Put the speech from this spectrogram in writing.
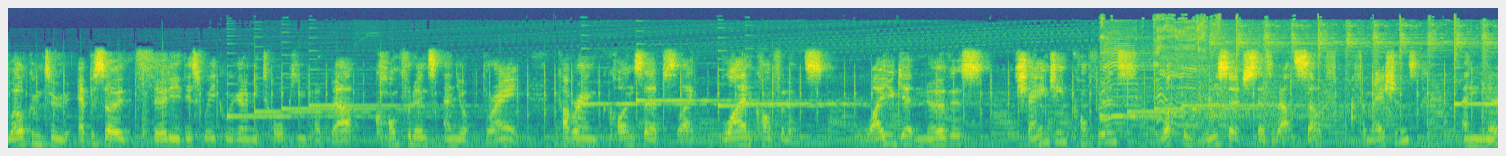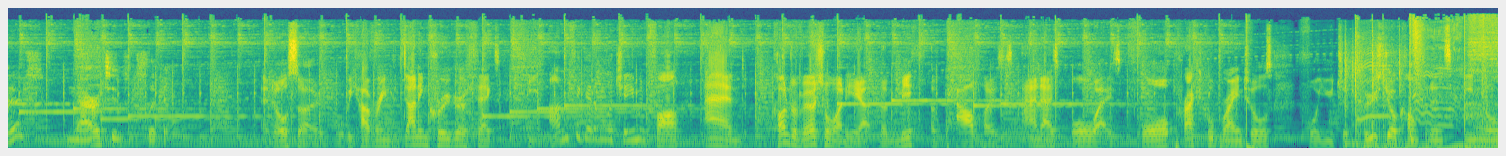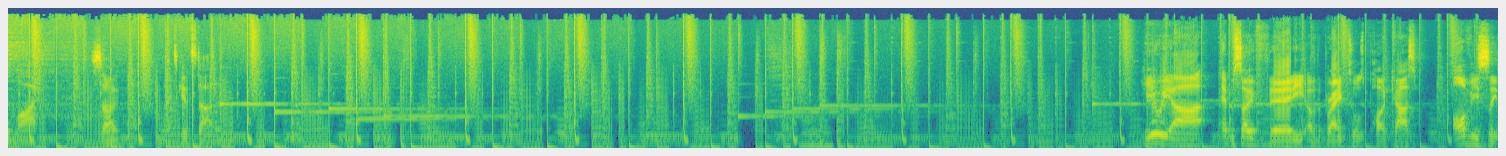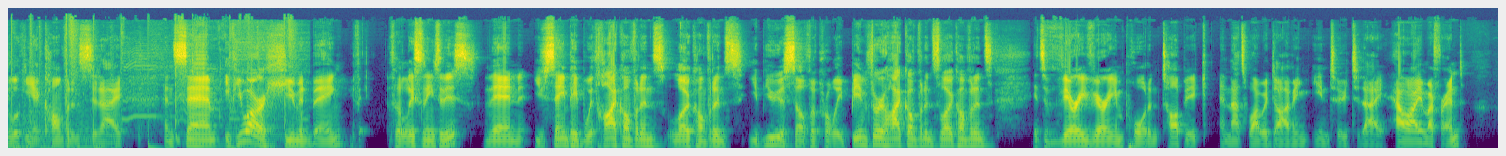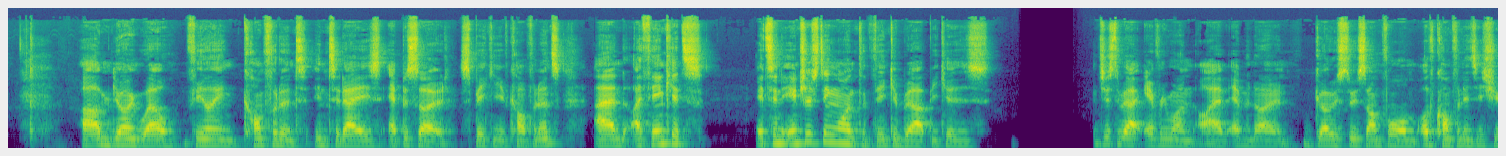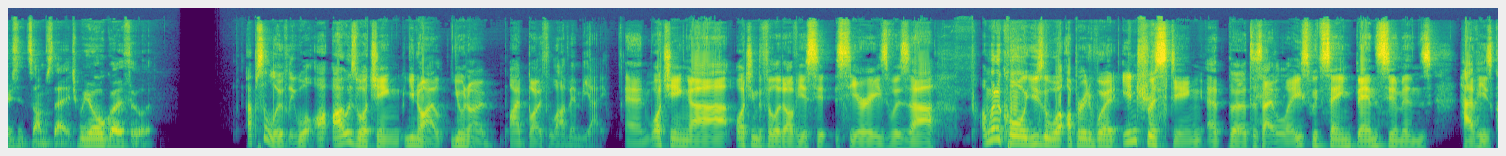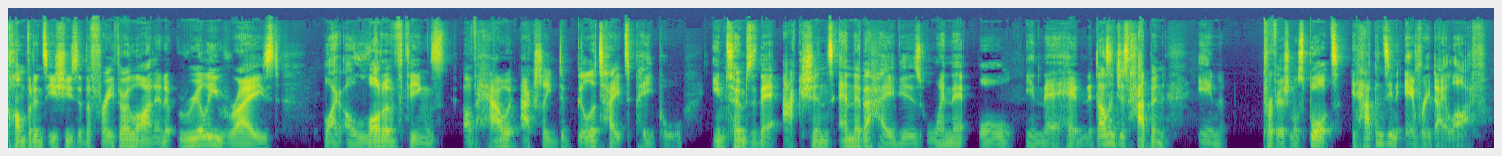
Welcome to episode 30. This week, we're going to be talking about confidence and your brain, covering concepts like blind confidence, why you get nervous, changing confidence, what the research says about self affirmations, and nerve narrative flipping. And also, we'll be covering the Dunning Kruger effect, the unforgettable achievement file, and controversial one here, the myth of power poses. And as always, four practical brain tools for you to boost your confidence in your life. So, let's get started. Here we are, episode 30 of the Brain Tools podcast, obviously looking at confidence today. And Sam, if you are a human being, if, for listening to this, then you've seen people with high confidence, low confidence. You, you yourself have probably been through high confidence, low confidence. It's a very, very important topic, and that's why we're diving into today. How are you, my friend? I'm going well, feeling confident in today's episode. Speaking of confidence, and I think it's it's an interesting one to think about because just about everyone I've ever known goes through some form of confidence issues at some stage. We all go through it. Absolutely. Well, I, I was watching. You know, I you know I both love NBA, and watching uh watching the Philadelphia series was uh I'm going to call use the operative word interesting at the to say the least with seeing Ben Simmons have his confidence issues at the free throw line, and it really raised like a lot of things of how it actually debilitates people in terms of their actions and their behaviors when they're all in their head. And it doesn't just happen in professional sports; it happens in everyday life.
